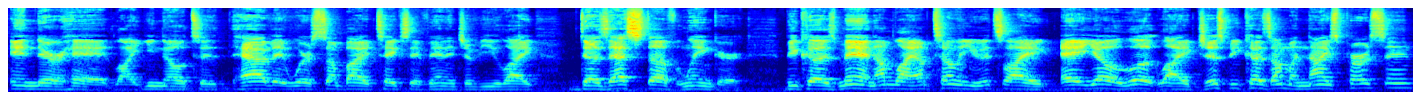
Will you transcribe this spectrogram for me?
in their head? Like, you know, to have it where somebody takes advantage of you, like, does that stuff linger? Because man, I'm like, I'm telling you, it's like, hey, yo, look, like, just because I'm a nice person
